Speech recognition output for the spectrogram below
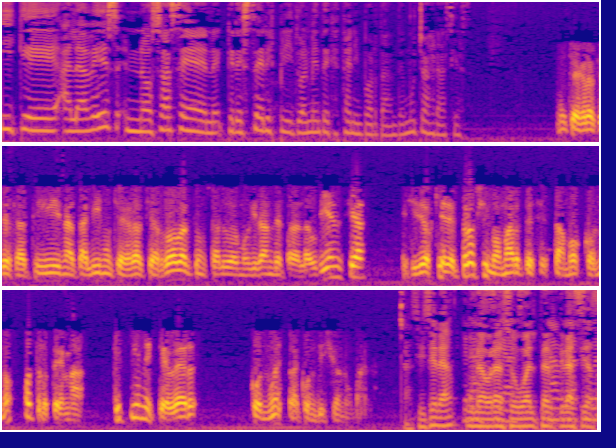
y que a la vez nos hacen crecer espiritualmente, que es tan importante. Muchas gracias. Muchas gracias a ti, Natalie, muchas gracias, Robert. Un saludo muy grande para la audiencia. Y si Dios quiere, el próximo martes estamos con otro tema que tiene que ver con nuestra condición humana. Así será. un abrazo, Walter. gracias.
